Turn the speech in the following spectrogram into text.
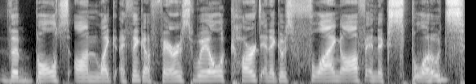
the bolt on like I think a Ferris wheel cart and it goes flying off and explodes.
